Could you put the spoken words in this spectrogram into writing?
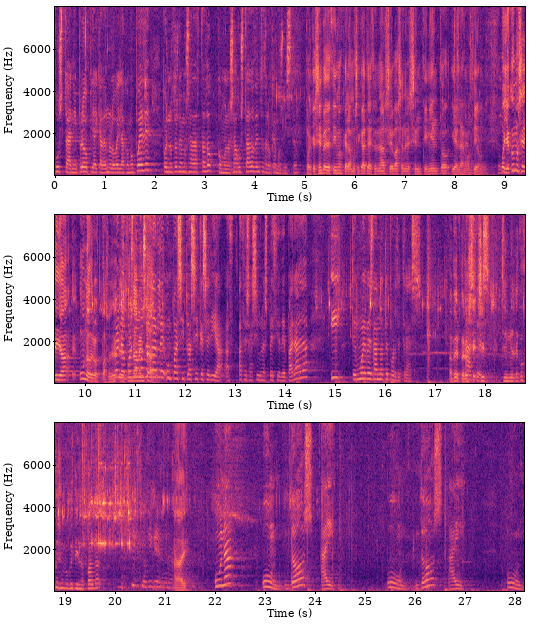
justa ni propia y cada uno lo baila como puede, pues nosotros lo hemos adaptado como nos ha gustado dentro de lo que hemos visto. Porque siempre decimos que la música tradicional se basa en el sentimiento y en la emoción. Oye, ¿cómo sería uno de los pasos? Bueno, pues vamos a darle un pasito así que sería, haces así una especie de parada y te mueves dándote por detrás. A ver, pero si, si, me recoges un poquitín la falda... Ahí. Una, un, dos, ahí. Un, dos, ahí. Un,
